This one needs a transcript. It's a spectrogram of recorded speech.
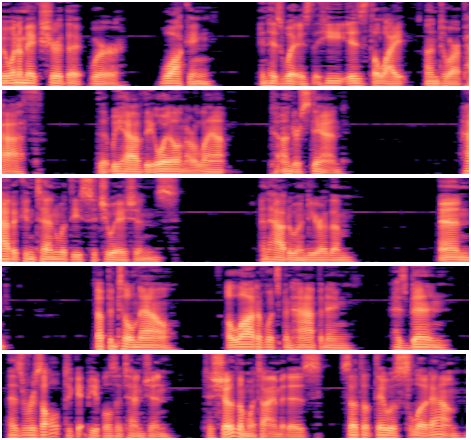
We want to make sure that we're walking in his ways, that he is the light unto our path, that we have the oil in our lamp to understand how to contend with these situations and how to endure them. And up until now, a lot of what's been happening has been as a result to get people's attention, to show them what time it is, so that they will slow down.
